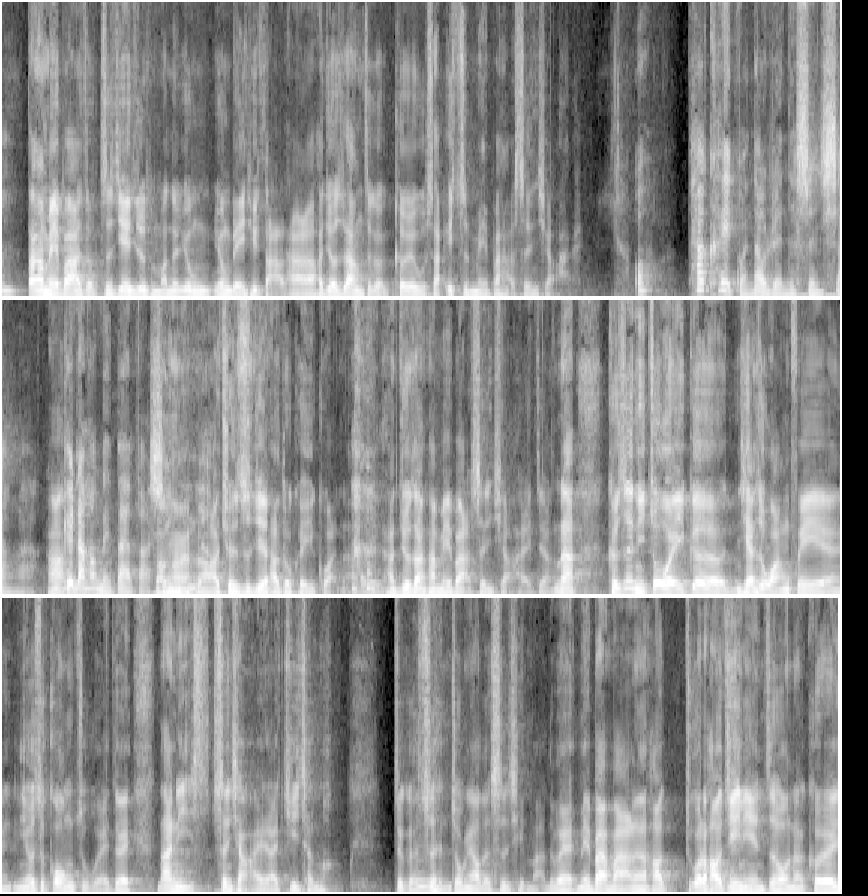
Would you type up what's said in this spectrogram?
嗯，当然没办法，就直接就什么呢？用用雷去打他了，他就让这个克瑞乌萨一直没办法生小孩。哦，他可以管到人的身上啊，啊可以让他没办法生育啊，啊，全世界他都可以管啊，对，他就让他没办法生小孩这样。那可是你作为一个，你现在是王妃哎，你又是公主哎，对，那你生小孩来继承。这个是很重要的事情嘛，对不对？没办法呢，好，过了好几年之后呢，克瑞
